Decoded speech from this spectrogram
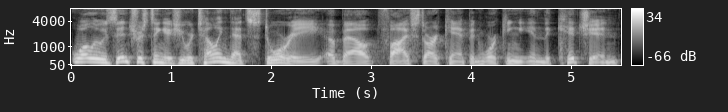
Well, it was interesting as you were telling that story about Five Star Camp and working in the kitchen.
